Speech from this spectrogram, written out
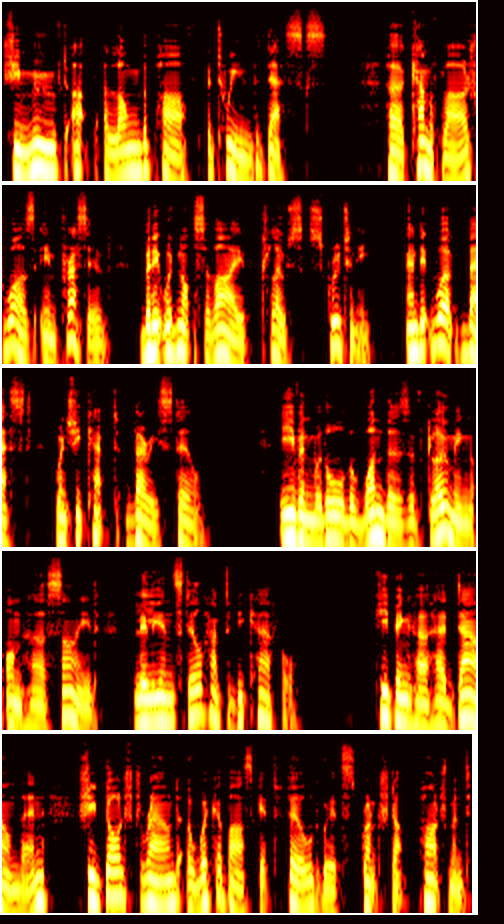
she moved up along the path between the desks. Her camouflage was impressive, but it would not survive close scrutiny, and it worked best when she kept very still. Even with all the wonders of gloaming on her side, Lillian still had to be careful. Keeping her head down, then, she dodged round a wicker basket filled with scrunched up parchment,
